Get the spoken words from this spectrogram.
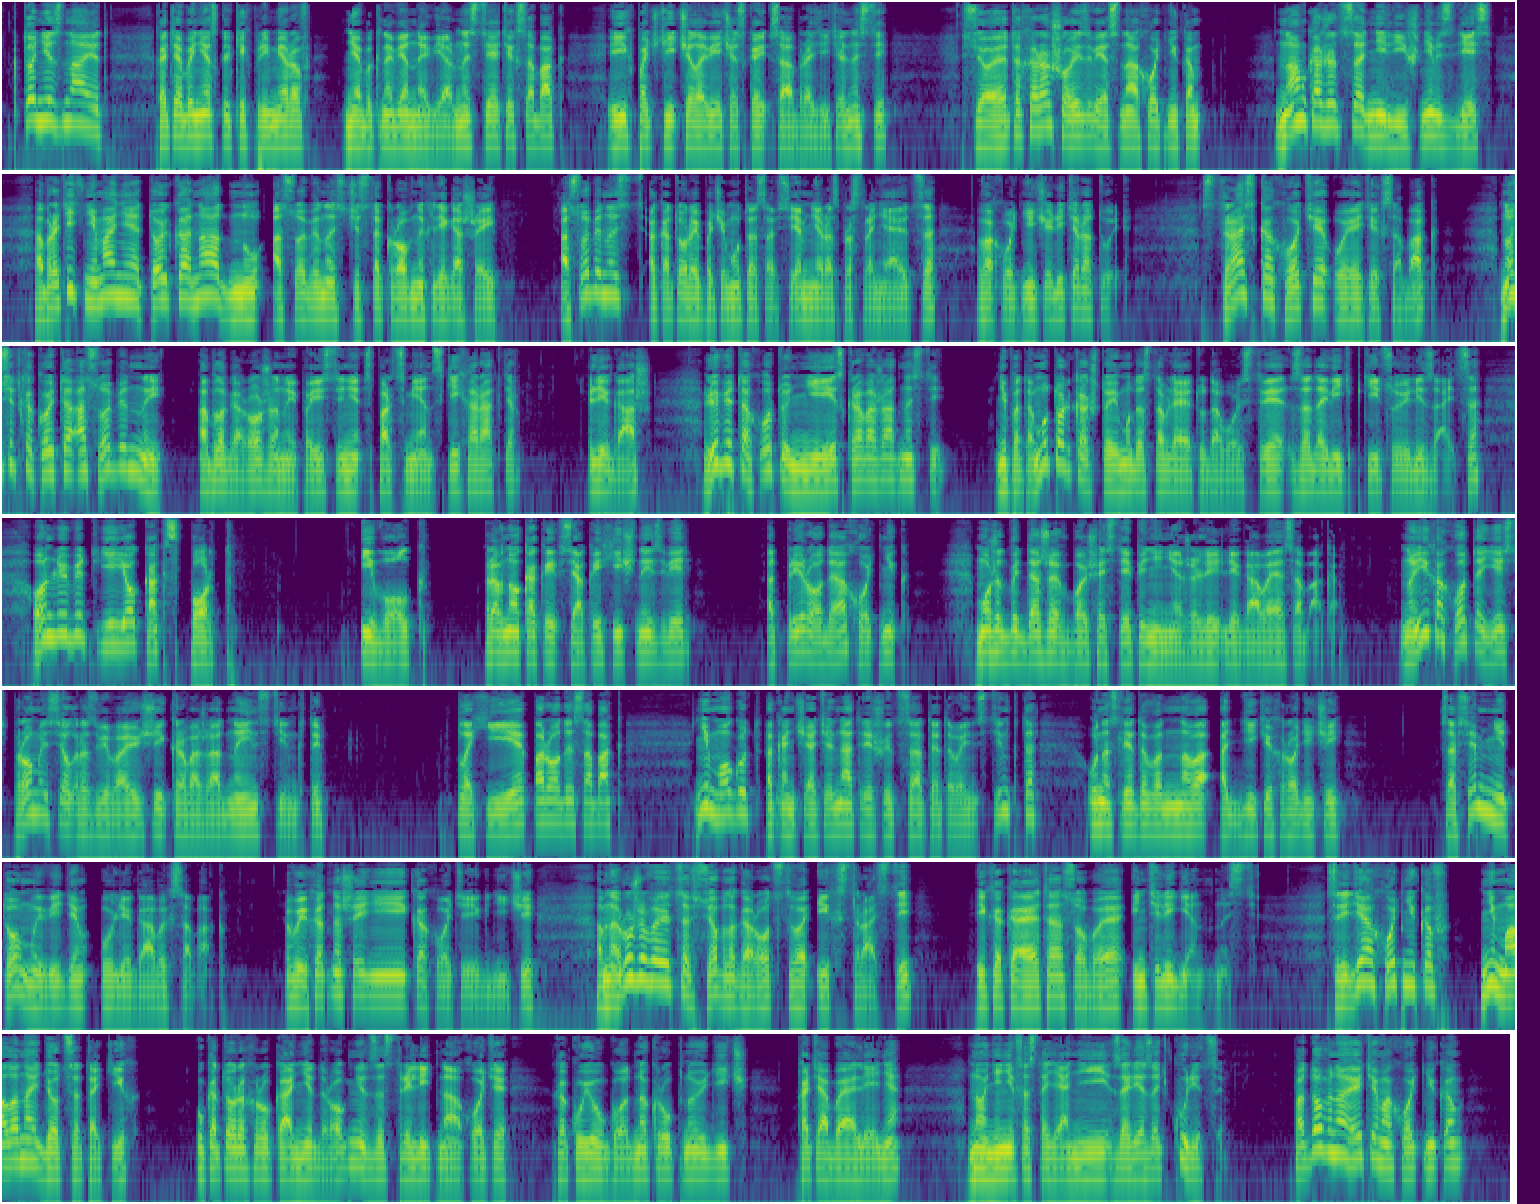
Кто не знает хотя бы нескольких примеров необыкновенной верности этих собак и их почти человеческой сообразительности, все это хорошо известно охотникам. Нам кажется не лишним здесь обратить внимание только на одну особенность чистокровных легашей – особенность, о которой почему-то совсем не распространяются в охотничьей литературе. Страсть к охоте у этих собак носит какой-то особенный, облагороженный, поистине спортсменский характер. Легаш любит охоту не из кровожадности, не потому только, что ему доставляет удовольствие задавить птицу или зайца, он любит ее как спорт. И волк, равно как и всякий хищный зверь, от природы охотник, может быть даже в большей степени, нежели легавая собака. Но их охота есть промысел, развивающий кровожадные инстинкты. Плохие породы собак не могут окончательно отрешиться от этого инстинкта, унаследованного от диких родичей. Совсем не то мы видим у легавых собак. В их отношении к охоте и к дичи обнаруживается все благородство их страсти и какая-то особая интеллигентность. Среди охотников немало найдется таких, у которых рука не дрогнет застрелить на охоте какую угодно крупную дичь, хотя бы оленя, но они не в состоянии зарезать курицы. Подобно этим охотникам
